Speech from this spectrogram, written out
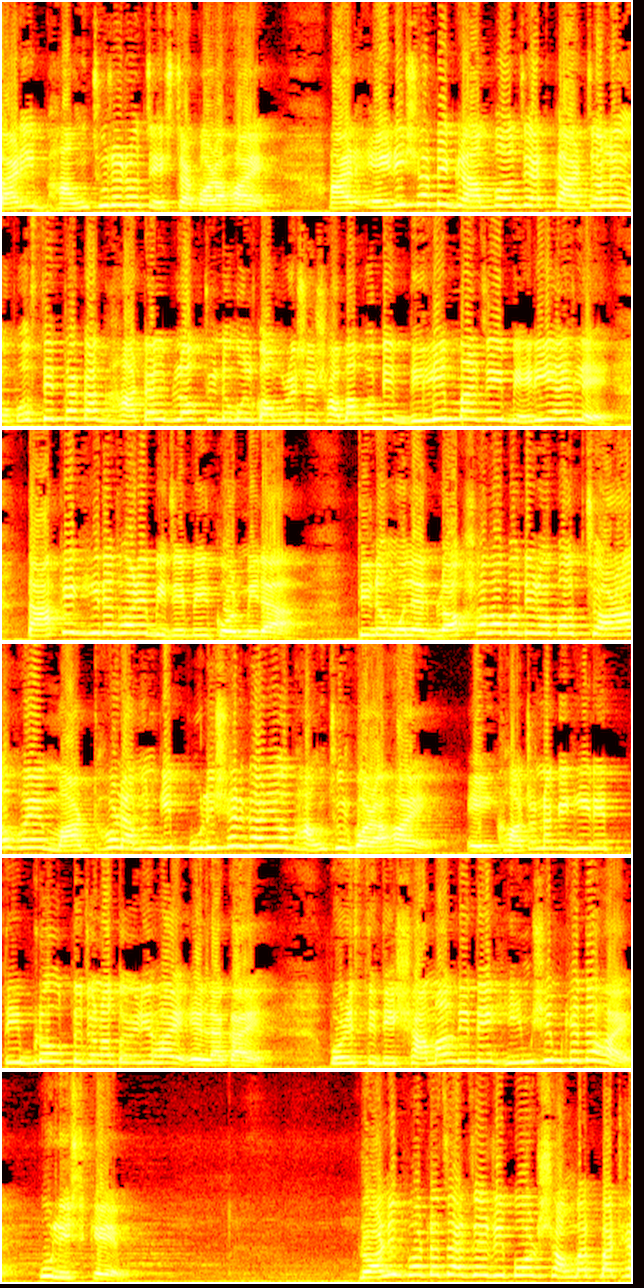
গাড়ি ভাঙচুরেরও চেষ্টা করা হয়। আর এরই সাথে গ্রাম পঞ্চায়েত কার্যালয়ে উপস্থিত থাকা ঘাটাল ব্লক তৃণমূল কংগ্রেসের সভাপতি দিলীপ মাঝি বেরিয়ে এলে তাকে ঘিরে ধরে বিজেপির কর্মীরা। তৃণমূলের ব্লক সভাপতির ওপর চড়াও হয়ে মারধর, এমনকি পুলিশের গাড়িও ভাঙচুর করা হয়। এই ঘটনাকে ঘিরে তীব্র উত্তেজনা তৈরি হয় এলাকায়। পরিস্থিতি সামাল দিতে হিমশিম খেতে হয় পুলিশকে। রনিত ভট্টাচার্যের রিপোর্ট, সংবাদ পাঠে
